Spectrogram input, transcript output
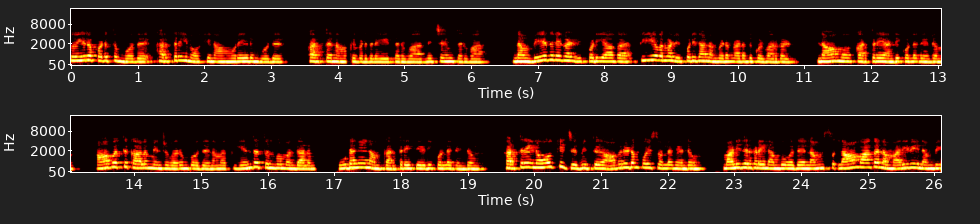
துயரப்படுத்தும் போது கர்த்தரை நோக்கி நாம் முறையிடும் போது கர்த்தர் நமக்கு விடுதலையை தருவார் நிச்சயம் தருவார். நம் வேதனைகள் இப்படியாக தீயவர்கள் இப்படிதான் நம்மிடம் நடந்து கொள்வார்கள். நாமும் கர்த்தரை அண்டிக் கொள்ள வேண்டும். ஆபத்து காலம் என்று வரும்போது நமக்கு எந்த துன்பம் வந்தாலும் உடனே நாம் கர்த்தரை தேடிக் கொள்ள வேண்டும். கர்த்தரை நோக்கி ஜெபித்து அவரிடம் போய் சொல்ல வேண்டும். மனிதர்களை நம்புவது நம் நாம நாமாக நம் அறிவை நம்பி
